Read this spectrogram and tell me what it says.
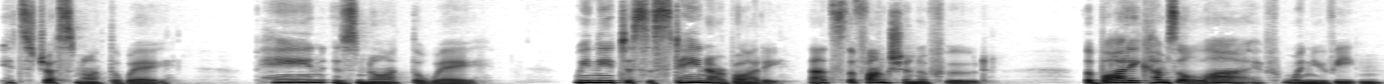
It's just not the way. Pain is not the way. We need to sustain our body. That's the function of food. The body comes alive when you've eaten.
